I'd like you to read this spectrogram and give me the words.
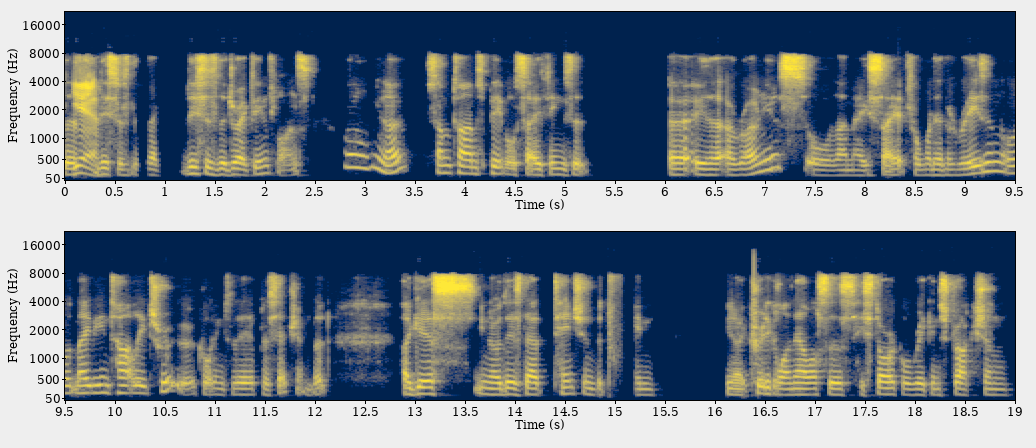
that yeah. this is the direct, this is the direct influence well you know sometimes people say things that are either erroneous or they may say it for whatever reason or it may be entirely true according to their perception but i guess you know there's that tension between you know critical analysis historical reconstruction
